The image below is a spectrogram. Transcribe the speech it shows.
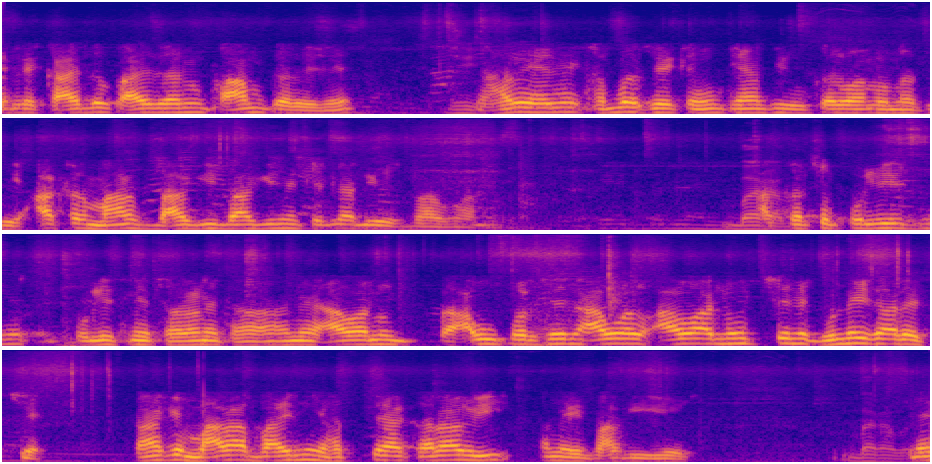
એટલે કાયદો કાયદાનું કામ કરે છે. હવે એને ખબર છે કે હું ક્યાંથી ઉકરવાનો નથી. આખર માણસ ભાગી ભાગીને કેટલા દિવસ ભાગવાનું? આખર તો પોલીસ પોલીસને શરણે થવા અને આવવાનું આવવું પડશે ને આવવાનું જ છે ને ગુનેગાર જ છે. કારણ કે મારા ભાઈની હત્યા કરાવી અને એ ભાગી ગયો છે. ને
